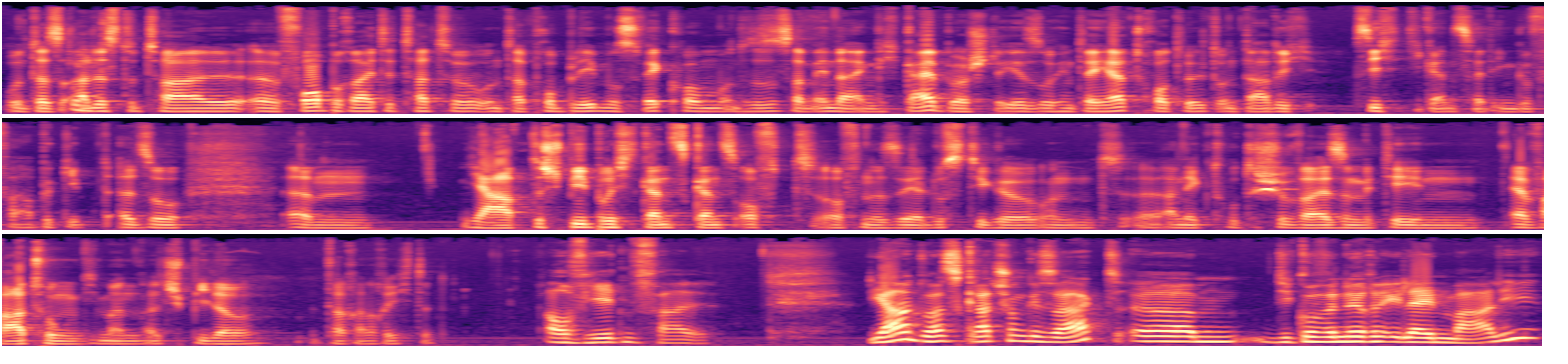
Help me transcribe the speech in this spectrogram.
und das und alles total äh, vorbereitet hatte und da problemlos wegkommen und es ist am Ende eigentlich Guybrush, der ihr so hinterher trottelt und dadurch sich die ganze Zeit in Gefahr begibt. Also ähm, ja, das Spiel bricht ganz, ganz oft auf eine sehr lustige und äh, anekdotische Weise mit den Erwartungen, die man als Spieler daran richtet. Auf jeden Fall. Ja, du hast gerade schon gesagt, ähm, die Gouverneurin Elaine Marley,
